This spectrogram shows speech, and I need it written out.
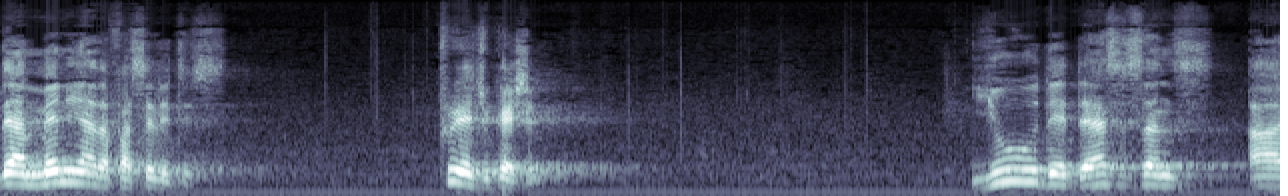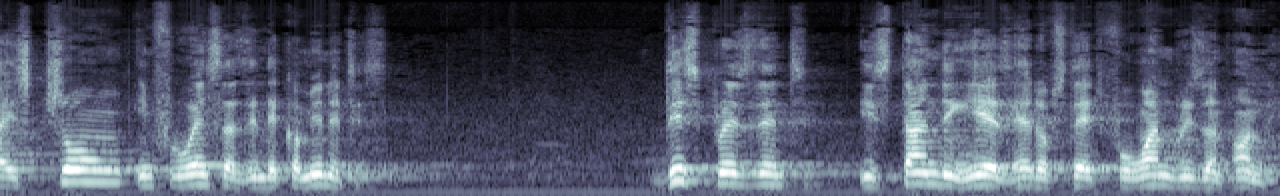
There are many other facilities free education. You, the diocesanes, are strong influencers in the communities. This president is standing here as head of state for one reason only,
